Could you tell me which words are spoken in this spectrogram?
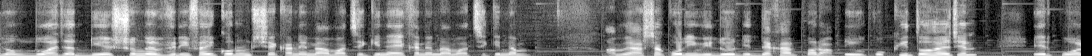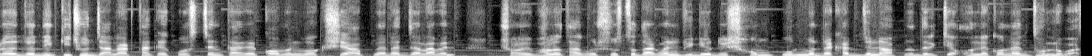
এবং দু হাজার দুইয়ের সঙ্গে ভেরিফাই করুন সেখানে নাম আছে কি না এখানে নাম আছে কি না আমি আশা করি ভিডিওটি দেখার পর আপনি উপকৃত হয়েছেন। এরপরেও যদি কিছু জানার থাকে কোশ্চেন থাকে কমেন্ট বক্সে আপনারা জানাবেন। সবাই ভালো থাকুন, সুস্থ থাকবেন। ভিডিওটি সম্পূর্ণ দেখার জন্য আপনাদেরকে অনেক অনেক ধন্যবাদ।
